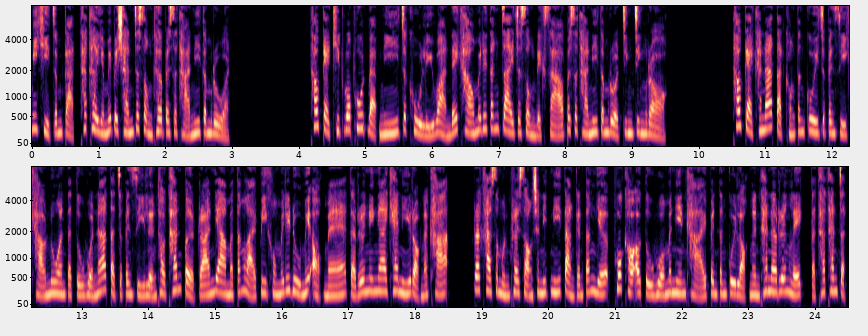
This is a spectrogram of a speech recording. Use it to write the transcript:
มีขีดจำกัด ถ้าเธอยังไม่ไปฉันจะส่งเธอไปสถานีตำรวจ เท่าแก่คิดว่าพูดแบบนี้จะขู่หลีหวานได้เขาไม่ได้ตั้งใจจะส่งเด็กสาวไปสถานีตำรวจจริง ๆ หรอก เท่าแก่คณะตัดของตังกุยจะเป็นสีขาวนวลแต่ตูหัวหน้าตัดจะเป็นสีเหลืองเทาท่านเปิดร้านยามาตั้งหลายปีคงไม่ได้ดูไม่ออกแม้ แต่เรื่องง่ายๆแค่นี้หรอกนะคะ ราคาสมุนไพรสองชนิดนี้ต่างกันตั้งเยอะ พวกเขาเอาตูหัวมาเนียนขายเป็นตังกุยหลอกเงินท่านน่ะเรื่องเล็ก แต่ถ้าท่านจัด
